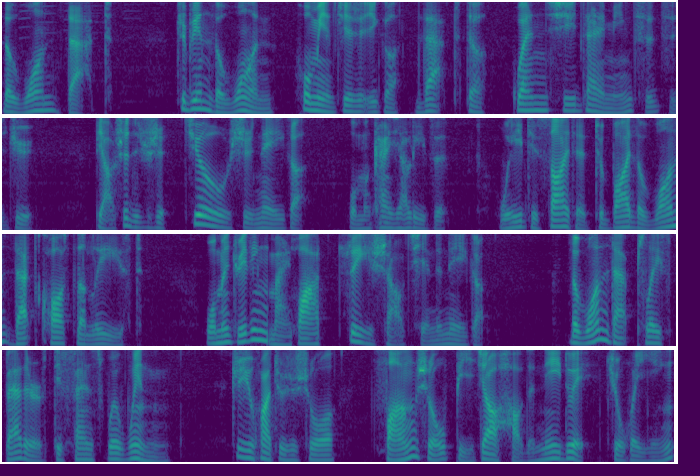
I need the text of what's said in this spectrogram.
The one that，这边 the one 后面接着一个 that 的关系代名词子句， 表示的就是就是那一个。我们看一下例子：We decided to buy the one that cost the least。我们决定买花最少钱的那个。The one that plays better defense will win。这句话就是说，防守比较好的那一队就会赢。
